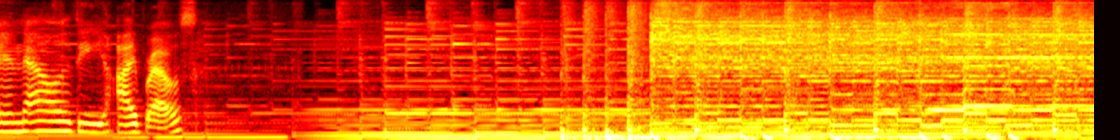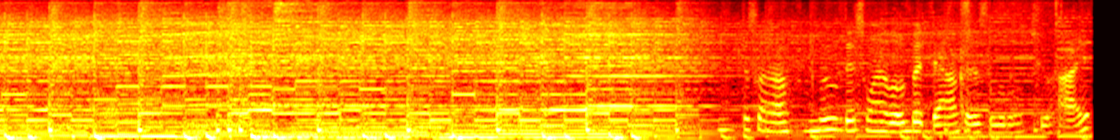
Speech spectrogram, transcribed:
And now the eyebrows. Move this one a little bit down because it's a little too high.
